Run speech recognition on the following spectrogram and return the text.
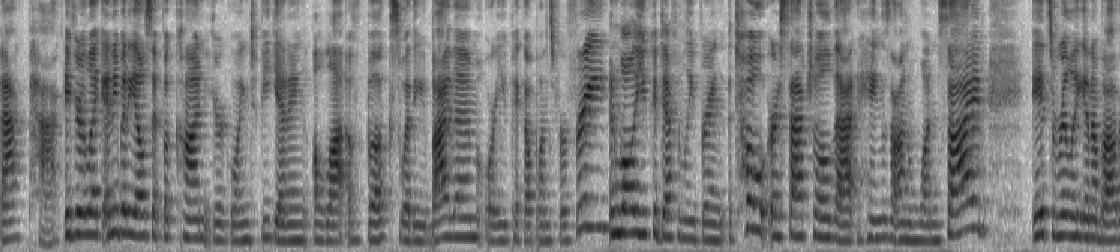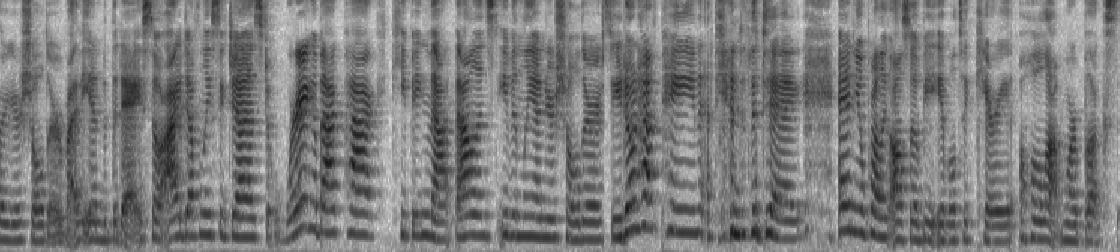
backpack. If you're like anybody else at BookCon, you're going to be getting a lot of books, whether you buy them or you pick up ones for free. And while you could definitely bring a tote or a satchel that hangs on one side, it's really gonna bother your shoulder by the end of the day. So I definitely suggest wearing a backpack, keeping that balanced evenly on your shoulder so you don't have pain at the end of the day. And you'll probably also be able to carry a whole lot more books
